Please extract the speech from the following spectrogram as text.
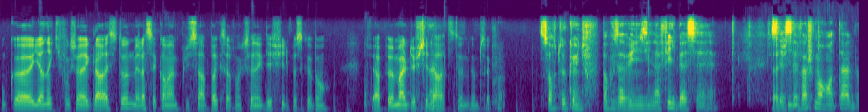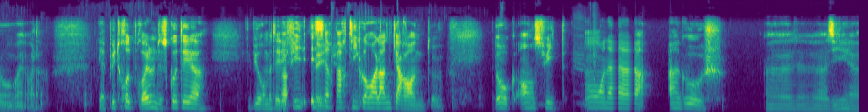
Donc il y en a qui fonctionnent avec la redstone, mais là c'est quand même plus sympa que ça fonctionne avec des fils parce que bon, ça fait un peu mal de jeter de la redstone comme ça quoi. Surtout qu'une fois que vous avez une usine à fil, ben c'est vachement rentable. donc ouais, voilà. Il n'y a plus trop de problèmes de ce côté-là. Et puis remettez les Ah, fils et c'est reparti comme en l'an 40. Donc ensuite, on a à gauche, euh, vas-y, euh,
